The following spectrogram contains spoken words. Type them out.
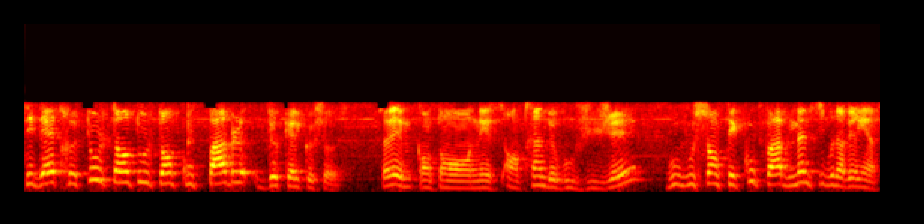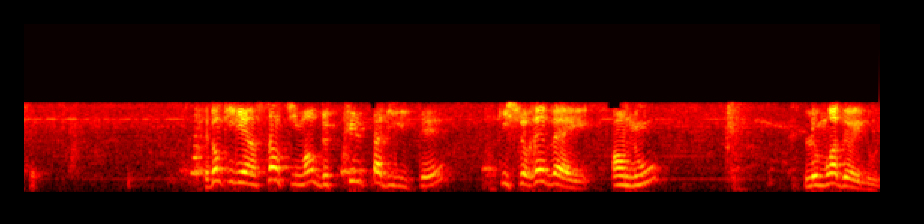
c'est d'être tout le temps, tout le temps coupable de quelque chose. Vous savez, quand on est en train de vous juger, vous vous sentez coupable même si vous n'avez rien fait. Et donc il y a un sentiment de culpabilité qui se réveille en nous le mois de Elul.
